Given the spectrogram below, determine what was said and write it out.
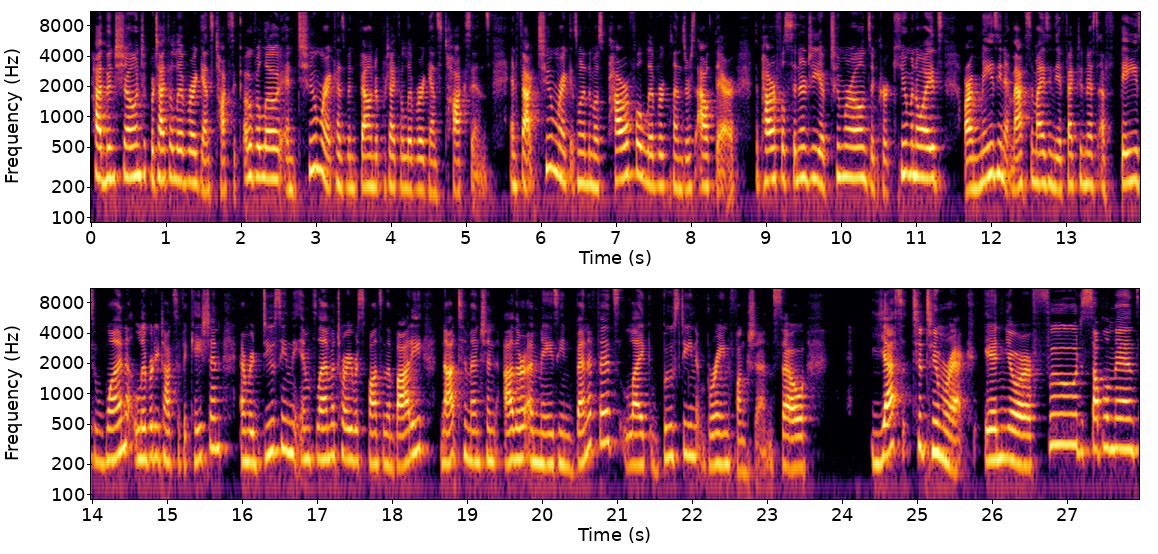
have been shown to protect the liver against toxic overload, and turmeric has been found to protect the liver against toxins. In fact, turmeric is one of the most powerful liver cleansers out there. The powerful synergy of turmerones and curcuminoids are amazing at maximizing the effectiveness of phase one liver detoxification and reducing the inflammatory response in the body, not to mention other amazing benefits like boosting brain function. So, yes to turmeric in your food, supplements,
